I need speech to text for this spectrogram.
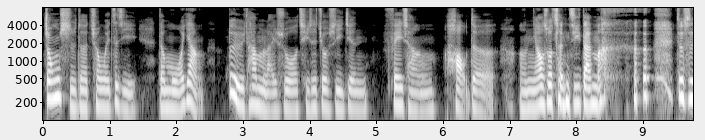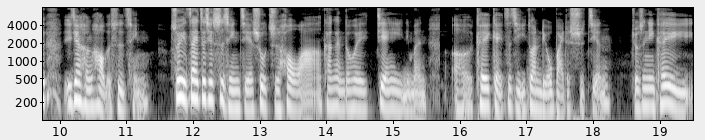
忠实的成为自己的模样，对于他们来说，其实就是一件非常好的，嗯，你要说成绩单吗？就是一件很好的事情。所以在这些事情结束之后啊，侃侃都会建议你们，呃，可以给自己一段留白的时间。就是你可以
